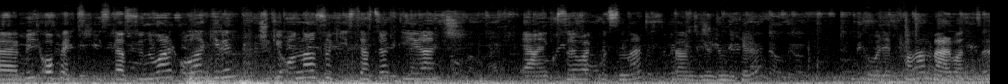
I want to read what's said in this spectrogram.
E, bir Opet istasyonu var. Ona girin. Çünkü ondan sonraki istasyon iğrenç. Yani kusura bakmasınlar. Ben girdim bir kere. Tuvalet falan berbattı.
